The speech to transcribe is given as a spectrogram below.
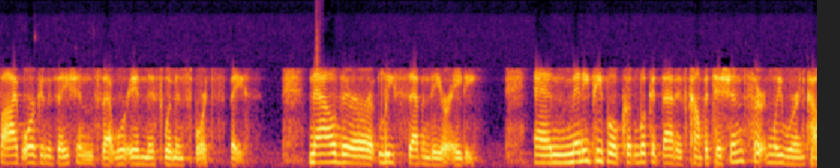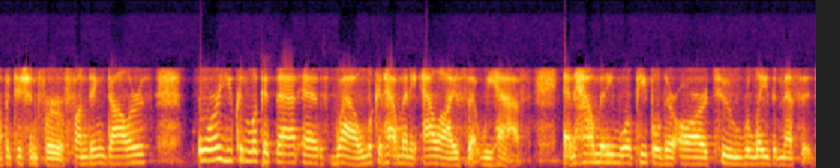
five organizations that were in this women's sports space. Now there are at least seventy or eighty. And many people could look at that as competition. Certainly, we're in competition for funding dollars. Or you can look at that as, wow, look at how many allies that we have and how many more people there are to relay the message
